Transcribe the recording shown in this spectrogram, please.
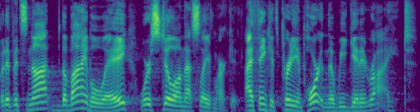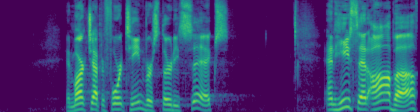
but if it's not the Bible way, we're still on that slave market. I think it's pretty important that we get it right. In Mark chapter 14, verse 36, and he said, Abba,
